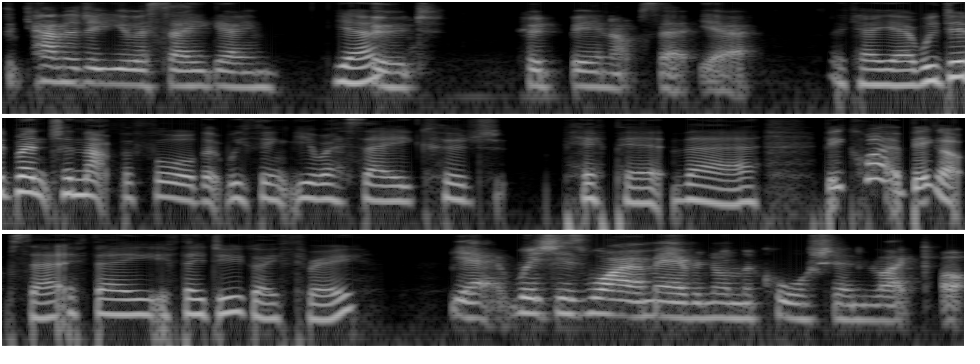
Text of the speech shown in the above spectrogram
the Canada USA game. Yeah. Could could be an upset, yeah. Okay, yeah. We did mention that before that we think USA could pip it there. Be quite a big upset if they if they do go through. Yeah, which is why I'm erring on the caution. Like uh,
